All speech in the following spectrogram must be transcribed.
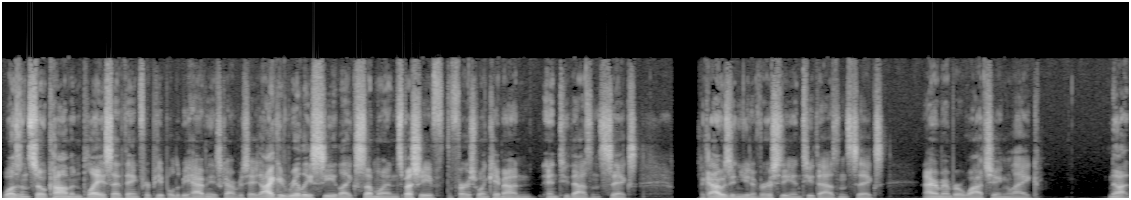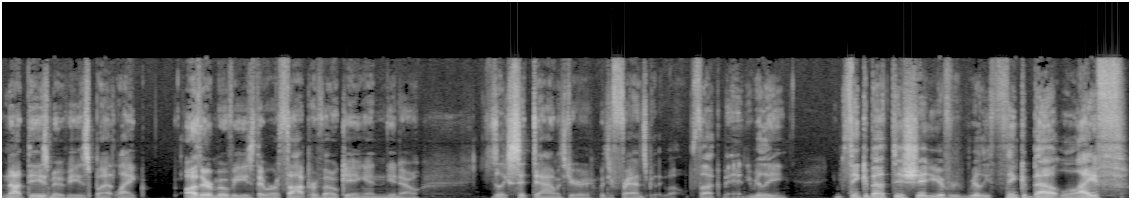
wasn't so commonplace, I think, for people to be having these conversations. I could really see like someone, especially if the first one came out in, in 2006. Like I was in university in 2006. And I remember watching like not not these movies, but like other movies that were thought provoking, and you know, you like sit down with your with your friends, be like, "Well, fuck, man, you really think about this shit? You ever really think about life?"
